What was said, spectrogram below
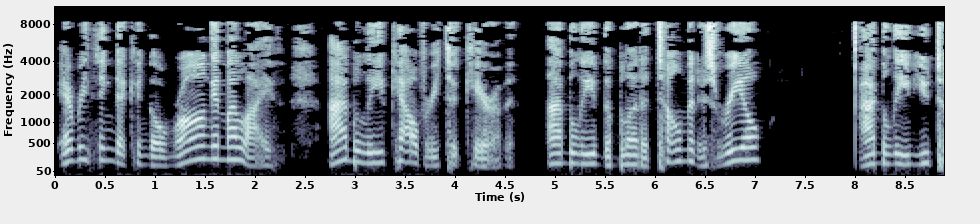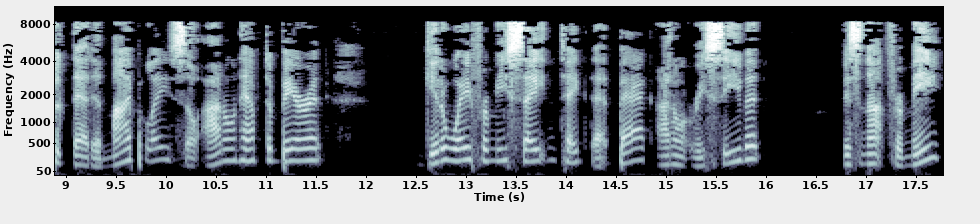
everything that can go wrong in my life. I believe Calvary took care of it. I believe the blood atonement is real. I believe you took that in my place so I don't have to bear it. Get away from me, Satan. Take that back. I don't receive it. It's not for me.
